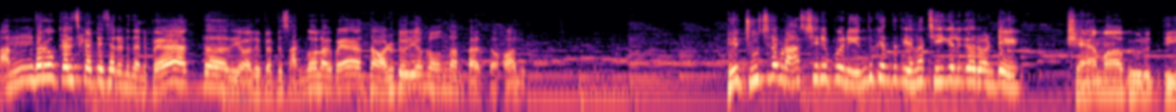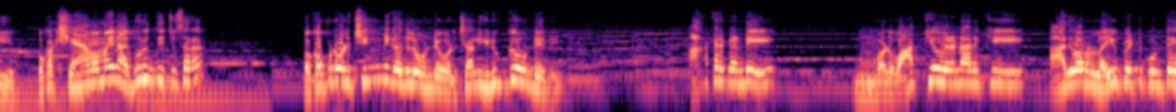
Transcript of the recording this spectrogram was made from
అందరూ కలిసి కట్టేశారండి దాన్ని. పెద్ద అది పెద్ద సంఘంలో పెద్ద ఆడిటోరియంలో ఉంది అంత హాలు. నేను చూసినప్పుడు ఆశ్చర్యపోయాను. ఎందుకు ఎంత ఎలా చేయగలిగారు అంటే క్షేమాభివృద్ధి. ఒక క్షేమమైన అభివృద్ధి చూసారా? ఒకప్పుడు వాళ్ళు చిన్ని గదిలో ఉండేవాళ్ళు చాలా ఇరుగ్గా ఉండేది. ఆఖరికండి వాళ్ళు వాక్యం వినడానికి ఆదివారం లైవ్ పెట్టుకుంటే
